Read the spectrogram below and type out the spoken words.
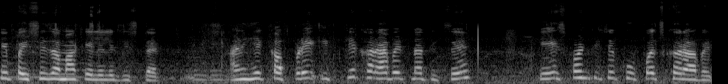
हे पैसे जमा केलेले दिसतात आणि हे कपडे इतके खराब आहेत ना तिचे केस पण तिचे खूपच खराब आहेत.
